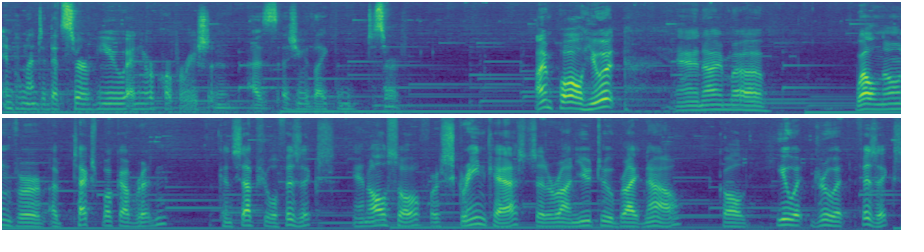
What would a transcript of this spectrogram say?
implemented that serve you and your corporation as, as you would like them to serve. I'm Paul Hewitt, and I'm uh, well known for a textbook I've written, Conceptual Physics, and also for screencasts that are on YouTube right now called Hewitt-Drew-It Physics.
